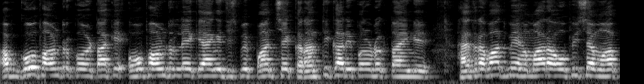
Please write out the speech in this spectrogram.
अब गो फाउंडर को हटा के ओ फाउंडर लेके आएँगे, जिसमें पाँच छः क्रांतिकारी प्रोडक्ट आएँगे। हैदराबाद में हमारा ऑफ़िस है, वहाँ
